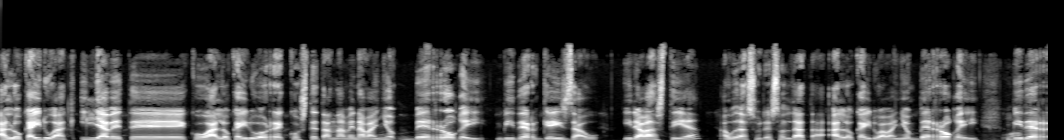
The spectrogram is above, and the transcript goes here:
alokairuak hilabeteko alokairu horrek kostetan da bena, baino berrogei bider gehi zau irabaztie, hau da zure soldata alokairua baino berrogei bider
